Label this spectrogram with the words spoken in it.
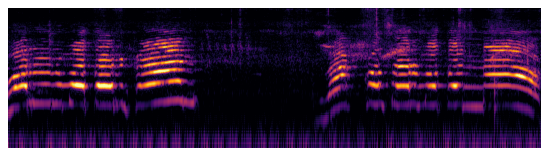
গরুর মতন কান রাক্ষসের মতন নাক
